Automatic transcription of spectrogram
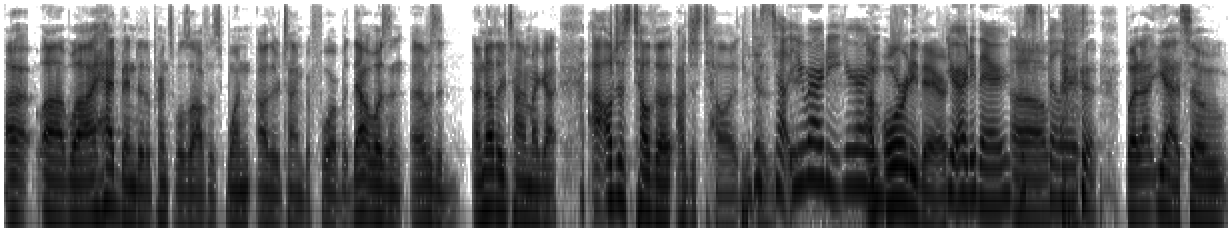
uh, uh, well, I had been to the principal's office one other time before, but that wasn't. That was a, another time I got. I'll just tell the. I'll just tell it. Just tell you already. You're already. I'm already there. you're already there. Just Um, spill it. but uh, yeah, so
